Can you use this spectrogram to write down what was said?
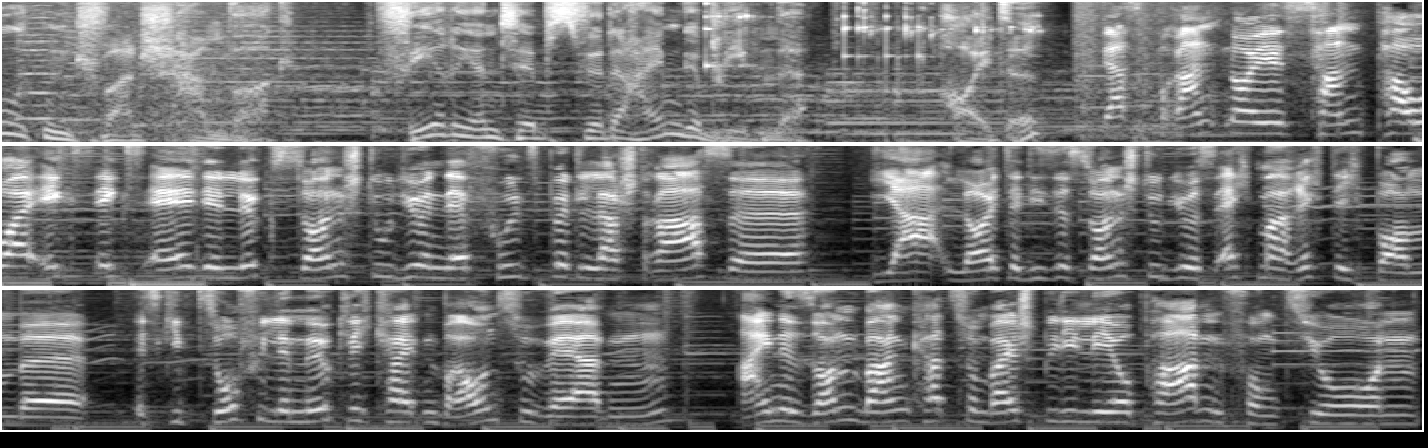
Guten Quatsch Hamburg. Ferientipps für Daheimgebliebene. Heute Das brandneue Sunpower XXL Deluxe Sonnenstudio in der Fuhlsbütteler Straße. Ja, Leute, dieses Sonnenstudio ist echt mal richtig Bombe. Es gibt so viele Möglichkeiten, braun zu werden. Eine Sonnenbank hat zum Beispiel die Leopardenfunktion.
